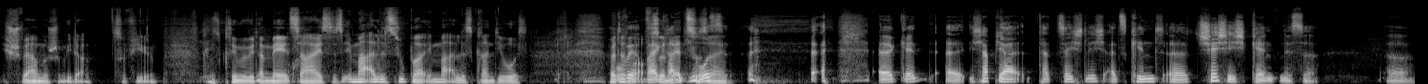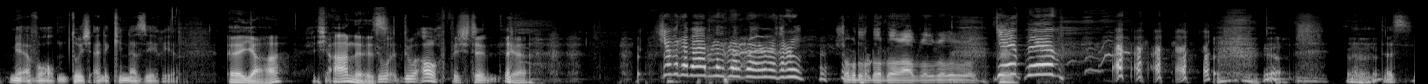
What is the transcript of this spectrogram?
ich schwärme schon wieder zu viel. Sonst kriegen wir wieder Mails, da heißt es immer alles super, immer alles grandios. Hört Wo auf, so nett zu sein. äh, kennt, äh, ich habe ja tatsächlich als Kind äh, Tschechischkenntnisse äh, mir erworben durch eine Kinderserie. Äh, ja, ich ahne es. Du, du auch bestimmt. Ja. ja. Das,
